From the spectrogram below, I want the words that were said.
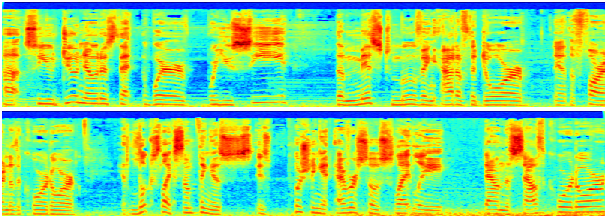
Uh, so you do notice that where where you see the mist moving out of the door, yeah, the far end of the corridor, it looks like something is is pushing it ever so slightly down the south corridor,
